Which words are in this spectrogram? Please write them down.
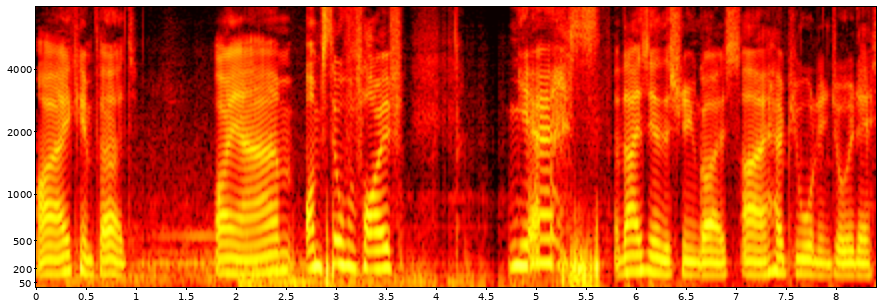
I came third. I am. I'm still for five. Yes. That is the end of the stream, guys. I hope you all enjoyed it.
